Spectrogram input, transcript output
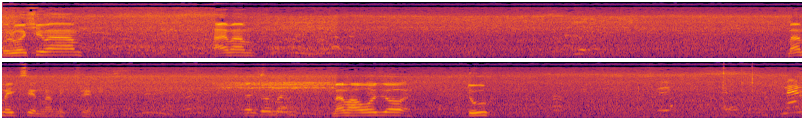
Hiroshima hai mam Ma'am, X in, ma'am, X in. Gentlemen. Ma'am, how was your tour? Ma'am,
